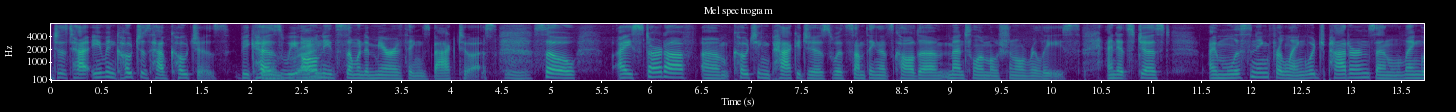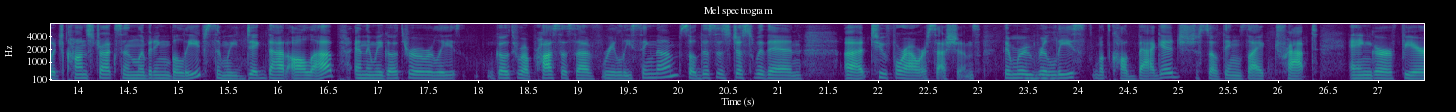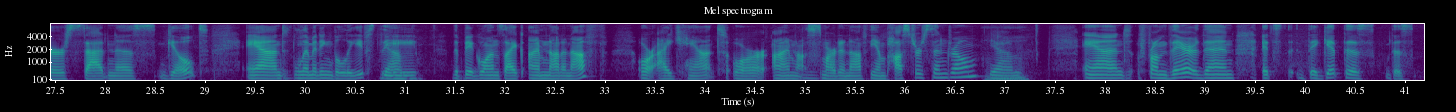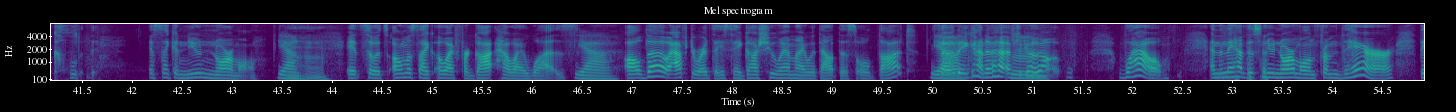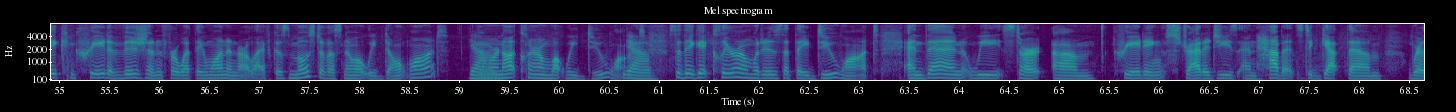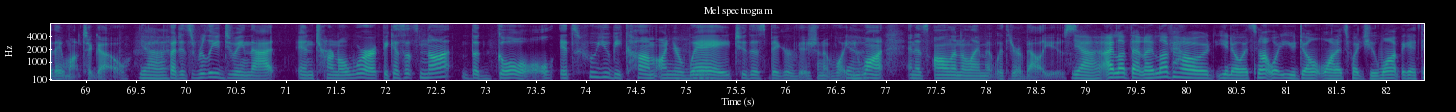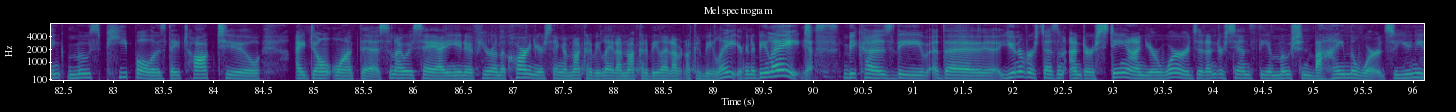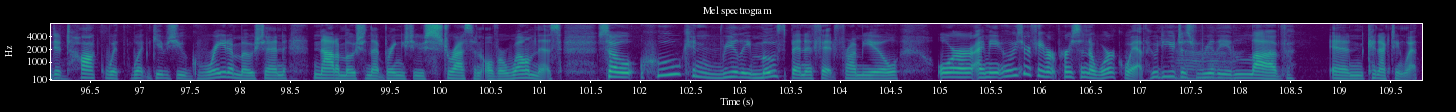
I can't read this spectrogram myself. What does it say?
Just ha- even coaches have coaches because we all need someone to mirror things back to us. So I start off um, coaching packages with something that's called a mental emotional release, and it's just I'm listening for language patterns and language constructs and limiting beliefs, and we dig that all up, and then we go through a release, go through a process of releasing them. So this is just within uh, two four-hour sessions. Then we mm-hmm. release what's called baggage, so things like trapped anger, fear, sadness, guilt, and limiting beliefs. The Yeah. the big ones like I'm not enough, or I can't, or I'm not mm-hmm. smart enough. The imposter syndrome. Yeah. Mm-hmm. And from there, then it's they get this this. Cl- it's like a new normal. Yeah. It's so it's almost like oh I forgot how I was. Yeah. Although afterwards they say, "Gosh, who am I without this old thought?" Yeah. So they kind of have to go, "Wow." And then they have this new normal, and from there they can create a vision for what they want in our life. Because most of us know what we don't want, Yeah. and we're not clear on what we do want. Yeah. So they get clear on what it is that they do want, and then we start um, creating strategies and habits to get them where they want to go. Yeah. But it's really doing that internal work because it's not the goal; it's who you become on your way to this bigger vision of what. Yeah. you want, and it's all in alignment with your values. Yeah, I love that. And I love how, you know, it's not what you don't want, it's what you want. Because I think most people, as they talk to, I don't want this. And I would say, I, you know, if you're in the car and you're saying, I'm not going to be late, I'm not going to be late, I'm not going to be late, you're going to be late. Yes. Because the the universe doesn't understand your words, it understands the emotion behind the words. So you need to mm-hmm. talk with what gives you great emotion, not emotion that brings you stress and overwhelmness. So who can really most benefit from you? Or, I mean, who's your favorite person to work with? Who do you just really love and connecting with?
